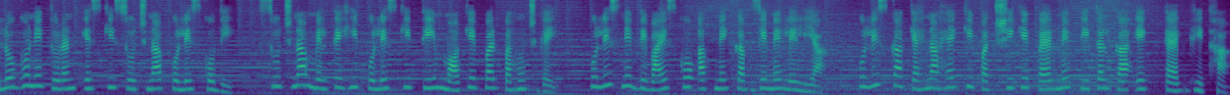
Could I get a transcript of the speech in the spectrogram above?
लोगों ने तुरंत इसकी सूचना पुलिस को दी। सूचना मिलते ही पुलिस की टीम मौके पर पहुँच गई। पुलिस ने डिवाइस को अपने कब्जे में ले लिया। पुलिस का कहना है कि पक्षी के पैर में पीतल का एक टैग भी था।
